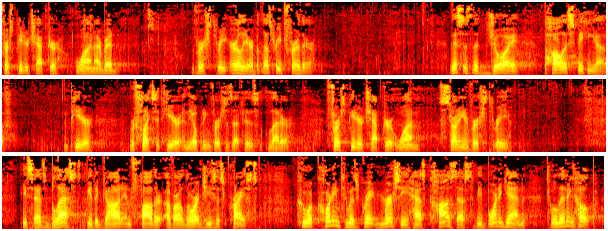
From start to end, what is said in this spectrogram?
1 Peter chapter 1. I read verse 3 earlier, but let's read further. This is the joy Paul is speaking of. And Peter reflects it here in the opening verses of his letter. 1 Peter chapter 1, starting in verse 3. He says, Blessed be the God and Father of our Lord Jesus Christ, who according to his great mercy has caused us to be born again to a living hope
